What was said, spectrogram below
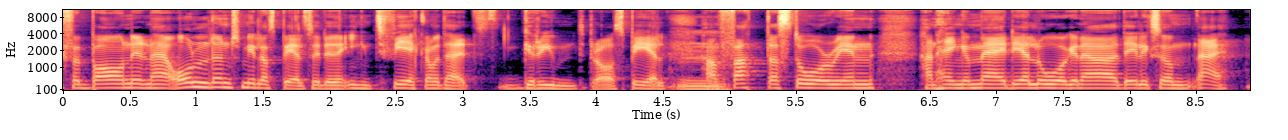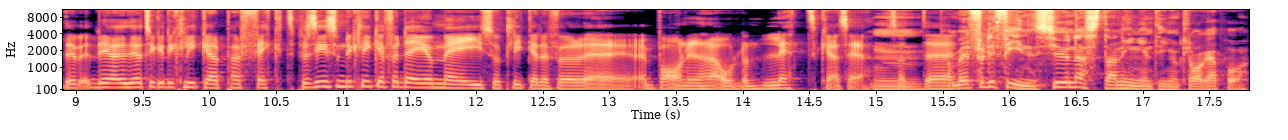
för barn i den här åldern som gillar spel så är det ingen tvekan om att det här är ett grymt bra spel. Han fattar storyn, han hänger med i dialogerna. Det är liksom, nej, det, det, jag tycker det klickar perfekt. Precis som det klickar för dig och mig så klickar det för eh, barn i den här åldern lätt kan jag säga. Så att, eh, Ja, men för det finns ju nästan ingenting att klaga på.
